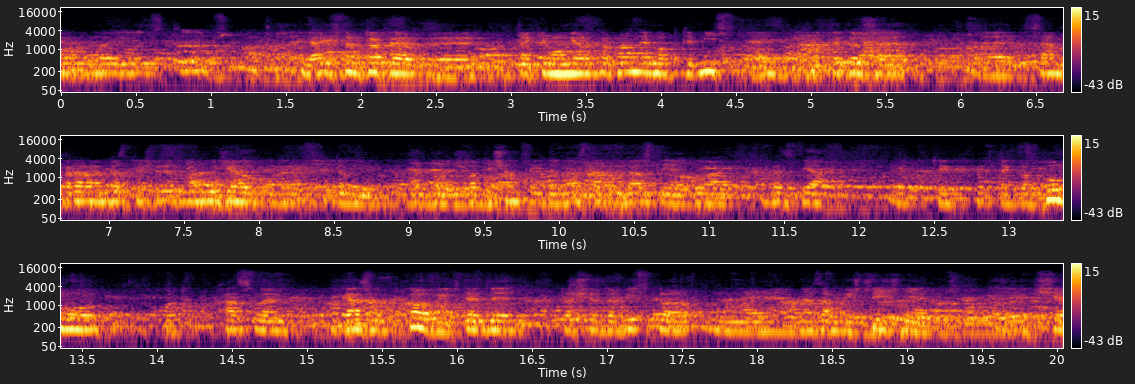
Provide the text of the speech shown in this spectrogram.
w ogóle jest przemilczana. Ja jestem trochę e, takim umiarkowanym optymistą, dlatego że e, sam brałem bezpośredni udział w 2011-2012, jak była kwestia e, tych, tego boomu pod hasłem gazu łupkowy. Wtedy to środowisko mm, na Zamojszczyźnie e, się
